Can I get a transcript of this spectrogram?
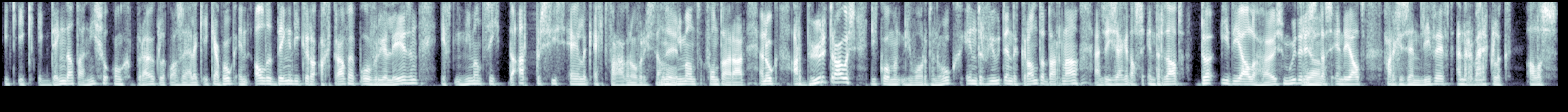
Ik, ik, ik denk dat dat niet zo ongebruikelijk was eigenlijk. Ik heb ook in al de dingen die ik er achteraf heb over gelezen, heeft niemand zich daar precies eigenlijk echt vragen over gesteld. Nee. Niemand vond dat raar. En ook haar buren trouwens, die, komen, die worden ook geïnterviewd in de kranten daarna. En die zeggen dat ze inderdaad de ideale huismoeder is. Ja. Dat ze inderdaad haar gezin lief heeft en er werkelijk alles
